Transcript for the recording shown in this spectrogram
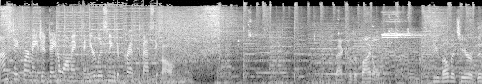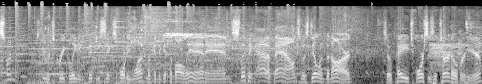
I'm State Farm Agent Dana Womack, and you're listening to Prep Basketball. Back for the final few moments here of this one. Stewart's Creek leading 56 41, looking to get the ball in, and slipping out of bounds was Dylan Bernard. So Page forces a turnover here.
